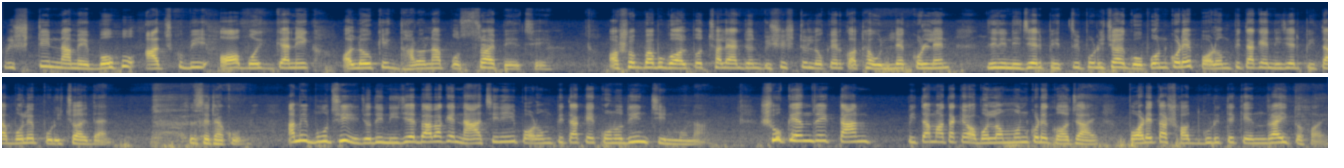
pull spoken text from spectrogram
কৃষ্টির নামে বহু আজগুবি অবৈজ্ঞানিক অলৌকিক ধারণা প্রশ্রয় পেয়েছে। অশোকবাবু গল্পচ্ছলে একজন বিশিষ্ট লোকের কথা উল্লেখ করলেন, যিনি নিজের পিতৃপরিচয় গোপন করে পরমপিতাকে নিজের পিতা বলে পরিচয় দেন। সে ঠাকুর, আমি বুঝি যদি নিজের বাবাকে না চিনি পরমপিতাকে কোনোদিন চিনব না। সুকেন্দ্রিক টান পিতামাতাকে অবলম্বন করে গজায়, পরে তা সদ্গুরুতে কেন্দ্রায়িত হয়।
